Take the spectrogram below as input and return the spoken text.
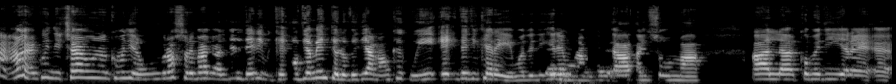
Ah, quindi c'è un, dire, un, grosso revival del denim che ovviamente lo vediamo anche qui e dedicheremo, dedicheremo una puntata insomma al, come dire, eh,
